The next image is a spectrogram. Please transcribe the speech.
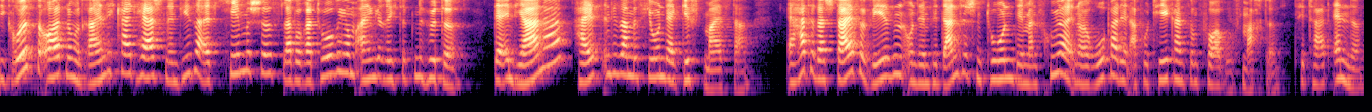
Die größte Ordnung und Reinlichkeit herrschten in dieser als chemisches Laboratorium eingerichteten Hütte. Der Indianer heißt in dieser Mission der Giftmeister. Er hatte das steife Wesen und den pedantischen Ton, den man früher in Europa den Apothekern zum Vorwurf machte. Zitat Ende.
